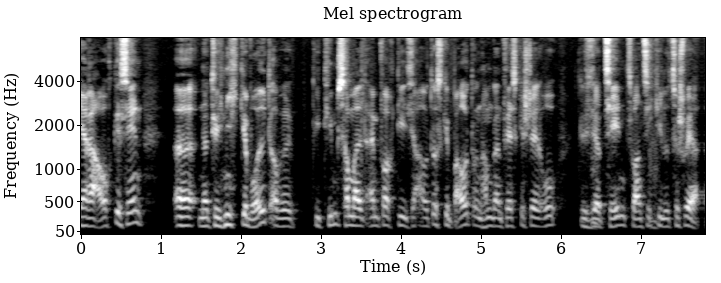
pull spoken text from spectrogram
Ära auch gesehen, äh, natürlich nicht gewollt, aber die Teams haben halt einfach diese Autos gebaut und haben dann festgestellt, oh, das ist ja 10, 20 Kilo zu schwer.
